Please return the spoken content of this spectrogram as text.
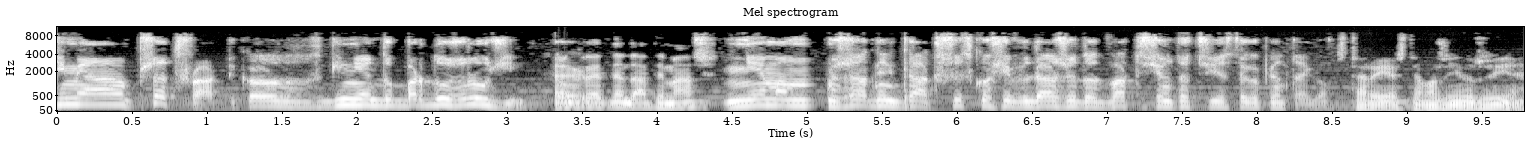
Ziemia przetrwa, tylko zginie do bardzo dużo ludzi. Konkretne daty masz? Nie mam żadnych dat. Wszystko się wydarzy do 2035. Stary jestem, może nie dożyję.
